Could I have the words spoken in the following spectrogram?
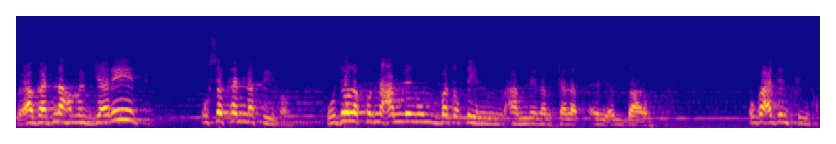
وعقدناهم بجريد وسكننا فيهم. ودول كنا عاملينهم بطاطين عاملينهم تلات الضرب وقاعدين فيهم.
